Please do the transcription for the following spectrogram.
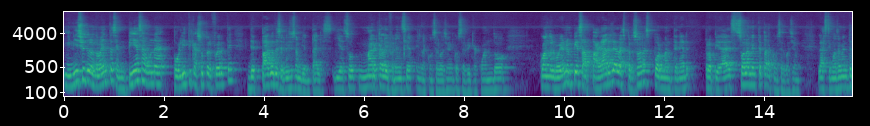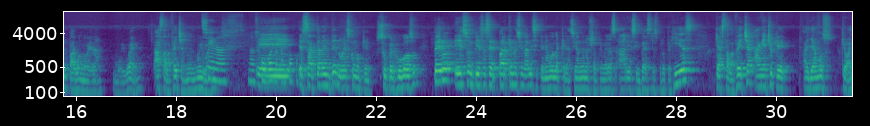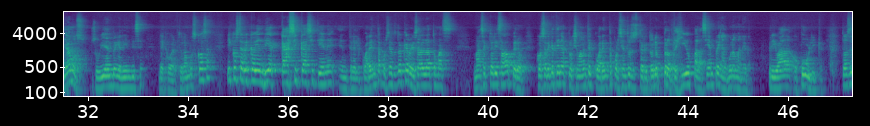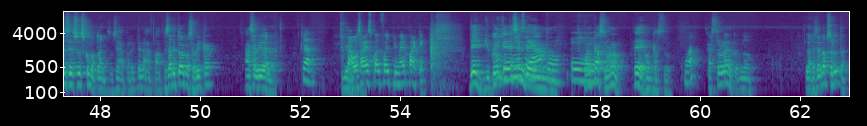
inicios de los 90s, empieza una política súper fuerte de pagos de servicios ambientales. Y eso marca la diferencia en la conservación en Costa Rica. Cuando, cuando el gobierno empieza a pagarle a las personas por mantener propiedades solamente para conservación. Lastimosamente el pago no era muy bueno. Hasta la fecha no es muy bueno. Sí, no, no es jugoso eh, tampoco. Exactamente, no es como que súper jugoso. Pero eso empieza a ser parques nacionales y tenemos la creación de nuestras primeras áreas silvestres protegidas, que hasta la fecha han hecho que, hayamos, que vayamos subiendo en el índice de cobertura boscosa. Y Costa Rica hoy en día casi, casi tiene entre el 40%, tengo que revisar el dato más, más actualizado, pero Costa Rica tiene aproximadamente el 40% de su territorio protegido para siempre en alguna manera, privada o pública. Entonces eso es como Tuanes, o sea, a pesar de todo Costa Rica ha salido adelante. Claro. ¿Vos sabes cuál fue el primer parque? yo creo que es el de Juan eh, Castro, ¿no? Eh, Juan Castro. ¿What? Castro Blanco, no. La Reserva Absoluta.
